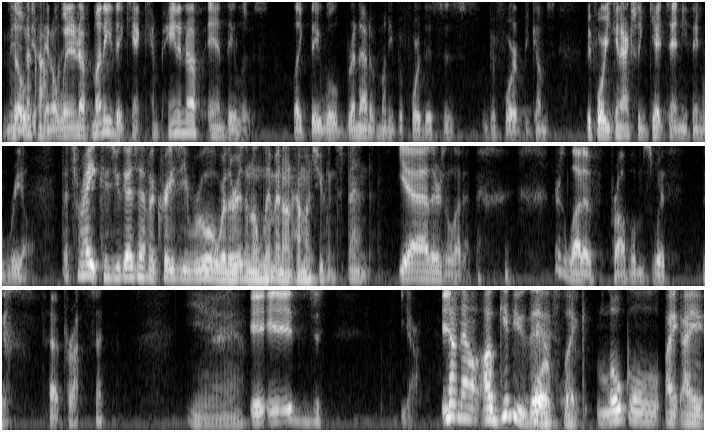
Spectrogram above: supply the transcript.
Mission so if they don't win enough money, they can't campaign enough, and they lose. Like they will run out of money before this is before it becomes before you can actually get to anything real. That's right, because you guys have a crazy rule where there isn't a limit on how much you can spend. Yeah, there's a lot of there's a lot of problems with that process. Yeah. It, it's just yeah. Now, It's- now I'll give you this: horrible. like local, I, I,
